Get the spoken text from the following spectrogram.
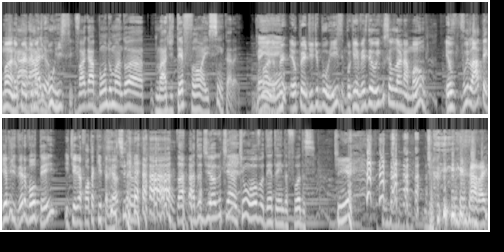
Mano, eu perdi, mas de Caralho. burrice. Vagabundo mandou a, uma de Teflon aí sim, caralho. Ganhei, Mano, eu, per- eu perdi de burrice, porque em vez de eu ir com o celular na mão, eu fui lá, peguei a frigideira, voltei e tirei a foto aqui, tá ligado? A do Diogo tinha, tinha um ovo dentro ainda, foda-se. Tinha. Caralho.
